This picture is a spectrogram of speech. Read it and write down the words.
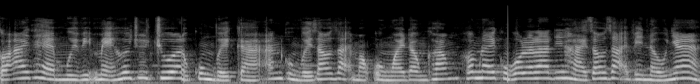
Có ai thèm mùi vị mẻ hơi chua chua nấu cùng với cá ăn cùng với rau dại mọc ở ngoài đồng không? Hôm nay cùng Olala đi hái rau dại về nấu nha.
